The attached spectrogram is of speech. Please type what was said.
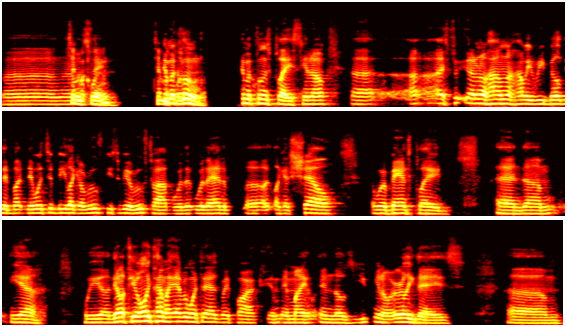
uh, Tim McLoone. Tim, Tim McLoone. Tim McLoone's place. You know, uh, I, I, don't know how how we rebuilt it, but there was to be like a roof. Used to be a rooftop where the, where they had a, uh, like a shell where bands played, and um, yeah, we uh, the, the only time I ever went to Asbury Park in, in my in those you know early days, um,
